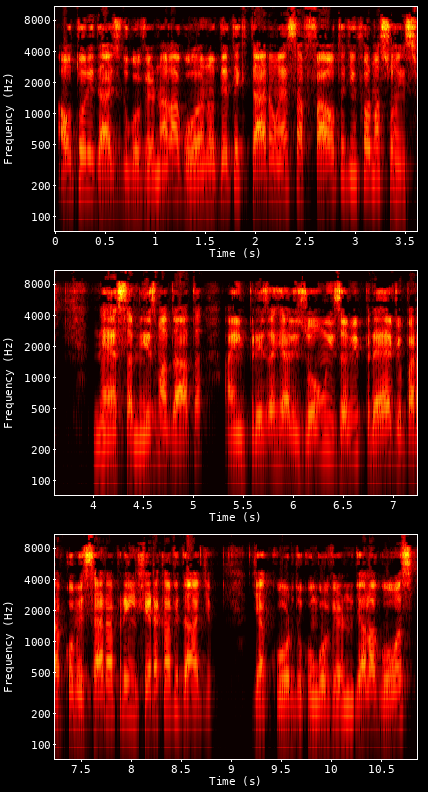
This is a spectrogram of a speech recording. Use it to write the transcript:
autoridades do governo alagoano detectaram essa falta de informações. Nessa mesma data, a empresa realizou um exame prévio para começar a preencher a cavidade. De acordo com o governo de Alagoas,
